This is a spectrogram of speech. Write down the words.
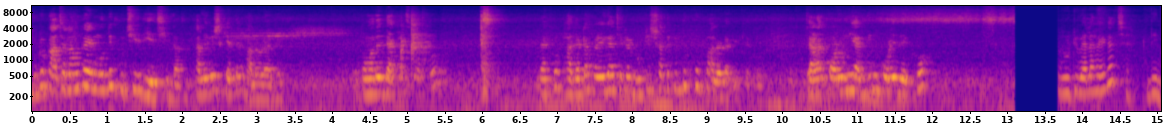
দুটো কাঁচা লঙ্কা এর মধ্যে কুচিয়ে দিয়েছিলাম, তাহলে বেশ খেতে ভালো লাগে। তোমাদের দেখাচ্ছি, দেখো। দেখো, ভাজাটা হয়ে গেছে, এটা রুটির সাথে কিন্তু খুব ভালো লাগে খেতে। যারা করনি একদিন করে দেখো। রুটি বেলা হয়ে গেছে? দিন।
